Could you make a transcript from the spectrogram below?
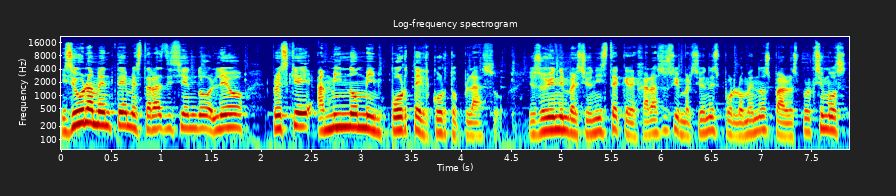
Y seguramente me estarás diciendo, Leo, pero es que a mí no me importa el corto plazo. Yo soy un inversionista que dejará sus inversiones por lo menos para los próximos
